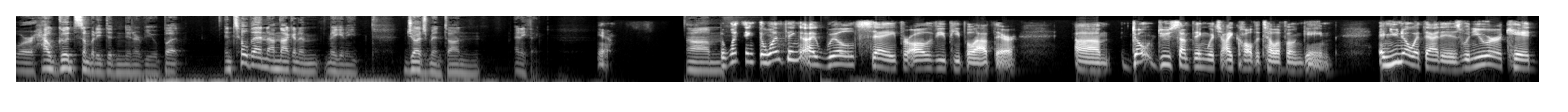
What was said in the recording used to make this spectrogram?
or how good somebody did an interview. But until then, I'm not going to make any judgment on anything. Yeah. Um, The one thing, the one thing I will say for all of you people out there, um, don't do something which I call the telephone game, and you know what that is. When you were a kid,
